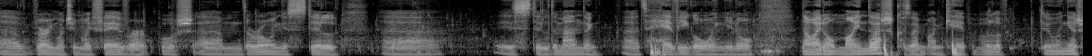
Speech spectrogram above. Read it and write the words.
uh, very much in my favor, but um, the rowing is still uh, is still demanding. Uh, it's heavy going, you know. Now I don't mind that because I'm I'm capable of doing it,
